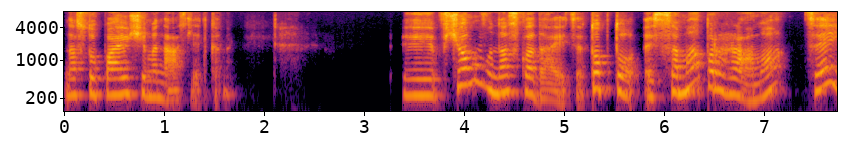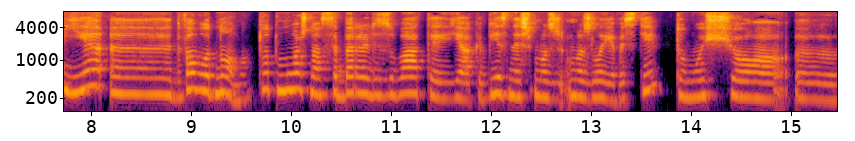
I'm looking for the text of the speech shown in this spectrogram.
наступаючими наслідками. Е, В чому вона складається? Тобто е, сама програма це є е, два в одному. Тут можна себе реалізувати як бізнес-можливості, тому що е,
